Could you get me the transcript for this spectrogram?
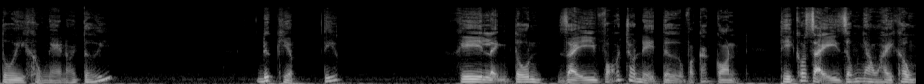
Tôi không nghe nói tới. Đức Hiệp tiếp. Khi lệnh tôn dạy võ cho đệ tử và các con thì có dạy giống nhau hay không?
